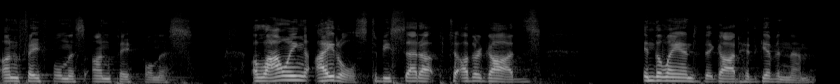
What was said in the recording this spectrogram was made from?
unfaithfulness, unfaithfulness. Allowing idols to be set up to other gods in the land that God had given them.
